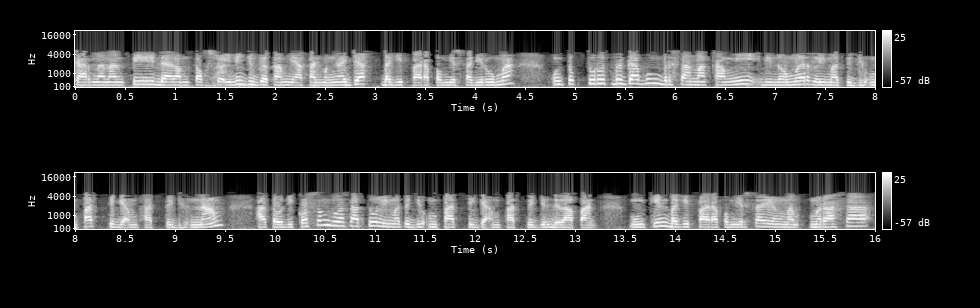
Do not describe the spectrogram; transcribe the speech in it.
karena nanti dalam talk show ini juga kami akan mengajak bagi para pemirsa di rumah untuk turut bergabung bersama kami di nomor 5743476 atau di 0215743478. Mungkin bagi para pemirsa yang merasa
